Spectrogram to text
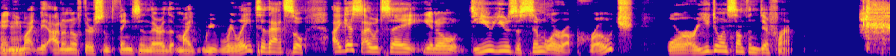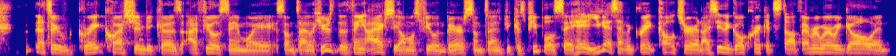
And mm-hmm. you might be, I don't know if there's some things in there that might re- relate to that. So I guess I would say, you know, do you use a similar approach or are you doing something different? That's a great question because I feel the same way sometimes. Here's the thing I actually almost feel embarrassed sometimes because people say, Hey, you guys have a great culture. And I see the Go Cricket stuff everywhere we go. And,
